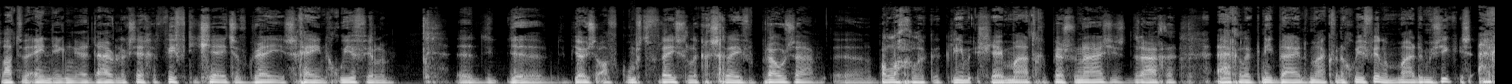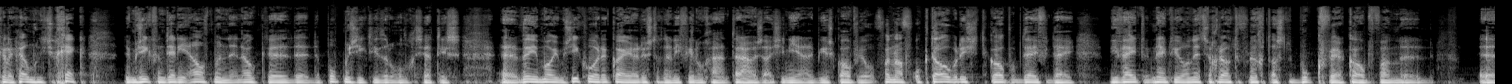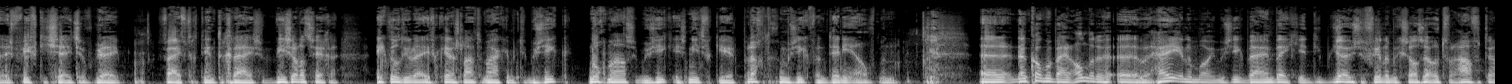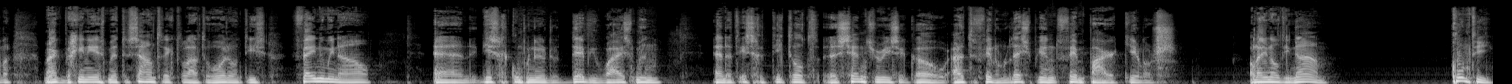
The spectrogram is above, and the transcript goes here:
Laten we één ding eh, duidelijk zeggen. Fifty Shades of Grey is geen goede film. Uh, de, dubieuze afkomst, vreselijk geschreven proza... Uh, belachelijke, clichématige personages... dragen eigenlijk niet bij het maken van een goede film. Maar de muziek is eigenlijk helemaal niet zo gek. De muziek van Danny Elfman en ook de, de, de popmuziek die eronder gezet is. Wil je mooie muziek horen, kan je rustig naar die film gaan. Trouwens, als je niet naar de bioscoop wil... vanaf oktober is je te koop op DVD. Wie weet neemt u al net zo grote vlucht als de boekverkoop van uh, Fifty Shades of Grey. 50 tinten grijs. Wie zal het zeggen? Ik wil jullie even kennis laten maken met de muziek. Nogmaals, de muziek is niet verkeerd. Prachtige muziek van Danny Elfman. Uh, dan komen we bij een andere uh, hele mooie muziek bij. Een beetje dubieuze film. Ik zal zo het verhaal vertellen. Maar ik begin eerst met de soundtrack te laten horen. Want die is fenomenaal. En die is gecomponeerd door Debbie Wiseman. En het is getiteld Centuries Ago. Uit de film Lesbian Vampire Killers. Alleen al die naam. Komt-ie.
